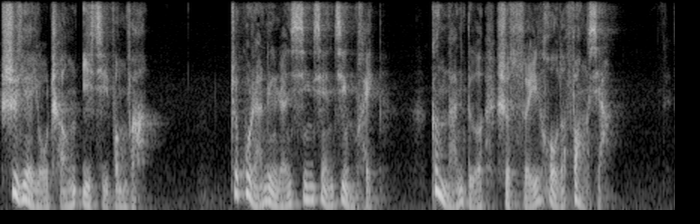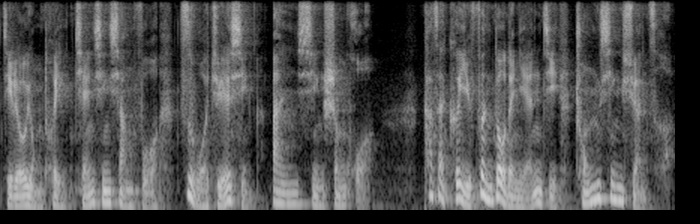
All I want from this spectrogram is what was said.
事业有成，意气风发。这固然令人心羡敬佩，更难得是随后的放下。急流勇退，潜心向佛，自我觉醒，安心生活。他在可以奋斗的年纪重新选择。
